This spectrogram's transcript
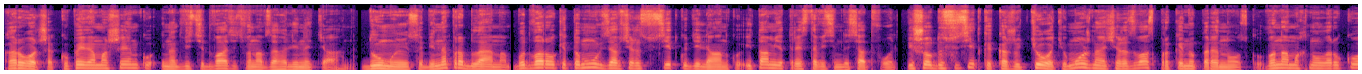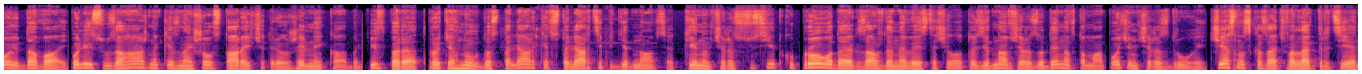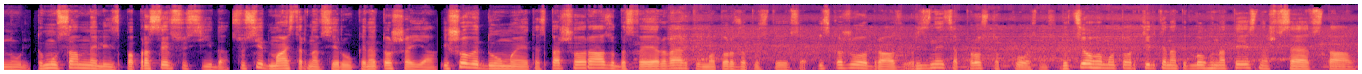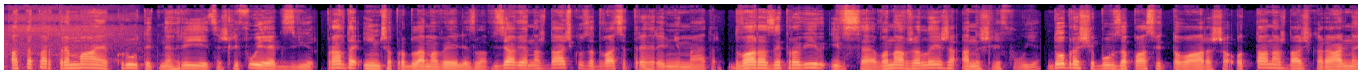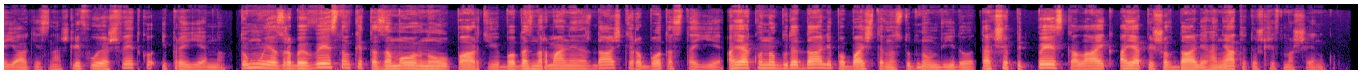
Коротше, купив я машинку і на 220 вона взагалі не тягне. Думаю собі, не проблема, бо два роки тому взяв через сусідку ділянку і там є 380 вольт. Пішов до сусідки, кажу, тьотю, можна я через вас прокину переноску? Вона махнула рукою, давай. Поліз у загажники, знайшов старий чотирьохжильний кабель. І вперед. Протягнув до столярки, в столярці під'єднався. Кинув через сусідку, провода, як завжди, не вистачило, то з'єднав через один автомат, потім через другий. Чесно сказати, в електриці є нуль. Тому сам не ліз, попросив сусіда. Сусід майстер на всі руки, не то що я. І що ви думаєте? З першого разу без феєрверків мотор запустився. І скажу одразу, різниця просто космос. До цього мотор тільки на підлогу натиснеш, все встав. А тепер тримає, крутить, не гріється, шліфує як звір. Правда, інша проблема вилізла. Взяв я наждачку за 23 гривні метр. Два рази провів і все. Вона вже лиже, а не шліфує. Добре, що був запас від товариша. От та наждачка реально якісна, шліфує швидко і приємно. Тому я зробив висновки та замовив нову партію, бо без нормальної наждачки робота стає. А як воно буде далі, побачите в наступному відео. Так що підписка, лайк, а я пішов далі ганяти ту шліфмашинку.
